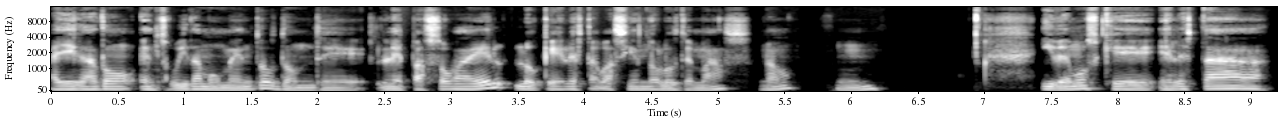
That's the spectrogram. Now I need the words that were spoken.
Ha llegado en su vida momentos donde le pasó a él lo que él estaba haciendo a los demás, ¿no? Mm y vemos que Él está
